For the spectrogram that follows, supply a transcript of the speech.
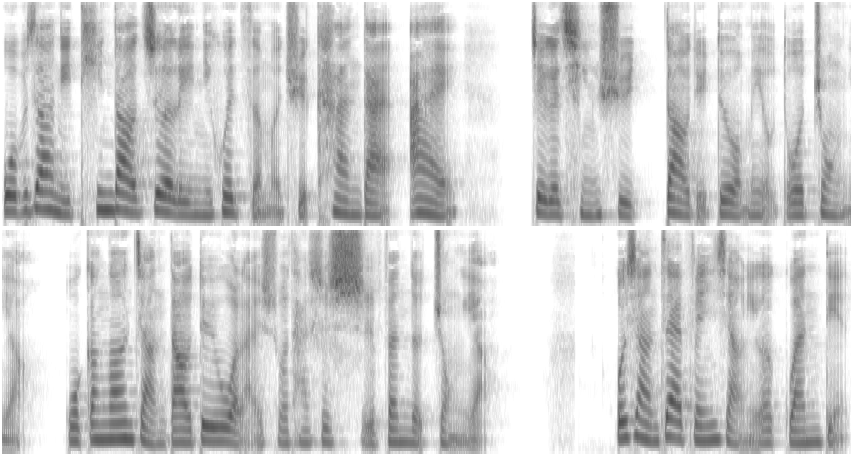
我不知道你听到这里，你会怎么去看待爱这个情绪到底对我们有多重要？我刚刚讲到，对于我来说，它是十分的重要。我想再分享一个观点，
